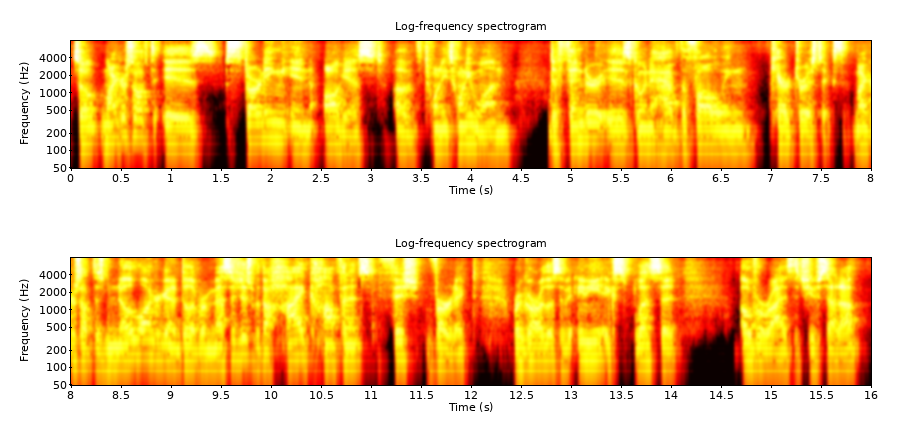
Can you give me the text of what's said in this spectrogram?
So Microsoft is starting in August of 2021 Defender is going to have the following characteristics. Microsoft is no longer going to deliver messages with a high confidence phish verdict, regardless of any explicit overrides that you've set up.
